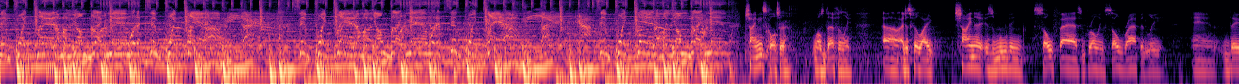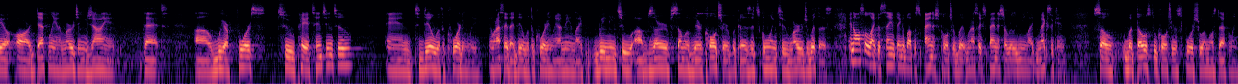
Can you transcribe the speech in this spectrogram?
10 point plan. I'm a young black man with a 10 point plan. 10 point plan. I'm a young black man with a 10 point plan. 10 point plan. I'm a young black man. Chinese culture, most definitely. Uh, I just feel like China is moving so fast, growing so rapidly, and they are definitely an emerging giant that uh, we are forced to pay attention to and to deal with accordingly. And when I say that deal with accordingly, I mean like we need to observe some of their culture because it's going to merge with us. And also like the same thing about the Spanish culture, but when I say Spanish, I really mean like Mexican. So, but those two cultures for sure, most definitely.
